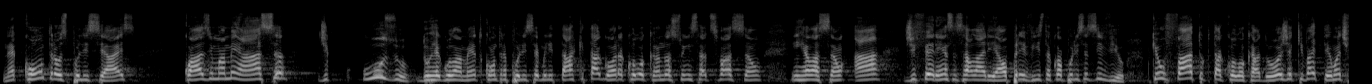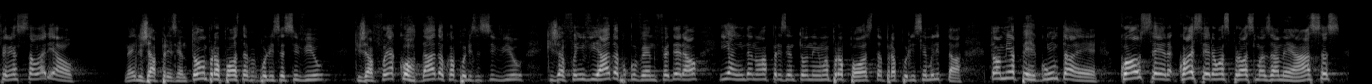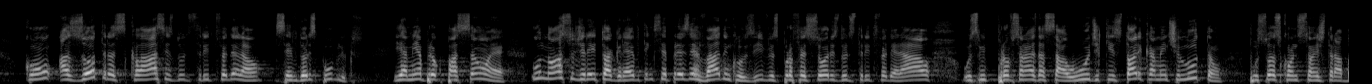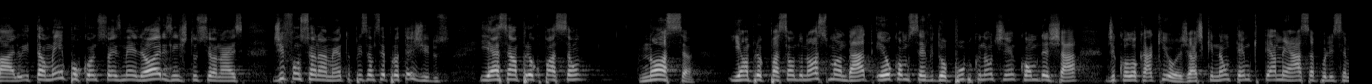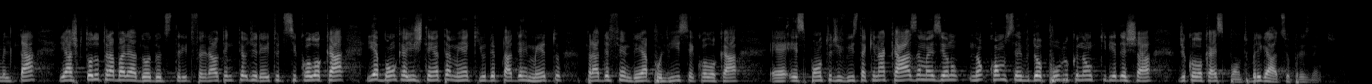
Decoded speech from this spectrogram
né, contra os policiais quase uma ameaça de uso do regulamento contra a Polícia Militar, que está agora colocando a sua insatisfação em relação à diferença salarial prevista com a Polícia Civil. Porque o fato que está colocado hoje é que vai ter uma diferença salarial. Né? Ele já apresentou uma proposta para a Polícia Civil, que já foi acordada com a Polícia Civil, que já foi enviada para o governo federal e ainda não apresentou nenhuma proposta para a Polícia Militar. Então, a minha pergunta é, quais serão as próximas ameaças com as outras classes do Distrito Federal, de servidores públicos? E a minha preocupação é, o nosso direito à greve tem que ser preservado, inclusive, os professores do Distrito Federal, os profissionais da saúde, que historicamente lutam por suas condições de trabalho e também por condições melhores institucionais de funcionamento, precisam ser protegidos. E essa é uma preocupação nossa, e é uma preocupação do nosso mandato. Eu, como servidor público, não tinha como deixar de colocar aqui hoje. acho que não temos que ter ameaça à Polícia Militar, e acho que todo trabalhador do Distrito Federal tem que ter o direito de se colocar, e é bom que a gente tenha também aqui o deputado Hermeto para defender a polícia e colocar é, esse ponto de vista aqui na casa, mas eu, não, não, como servidor público, não queria deixar de colocar esse ponto. Obrigado, senhor presidente.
